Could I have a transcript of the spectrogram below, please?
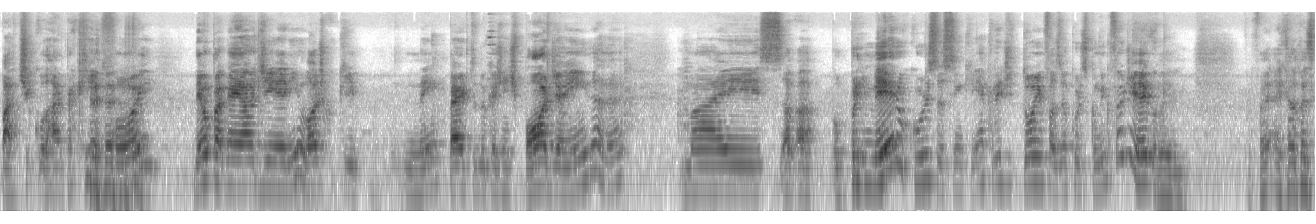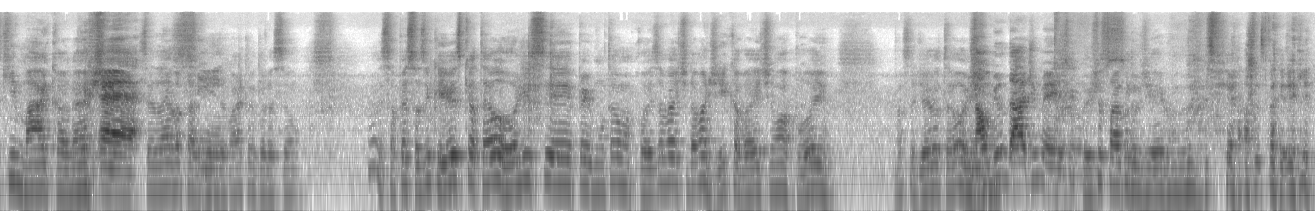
particular pra quem foi. deu pra ganhar um dinheirinho, lógico que nem perto do que a gente pode ainda, né? Mas a- a- o primeiro curso, assim, quem acreditou em fazer um curso comigo foi o Diego. Foi, foi aquela coisa que marca, né? É, Você leva pra sim. vida, marca no coração. São pessoas incríveis que até hoje você pergunta alguma coisa, vai te dar uma dica, vai te dar um apoio. Nossa, o Diego até hoje. na humildade mesmo. Encho o saco do Diego nas piadas pra ele.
